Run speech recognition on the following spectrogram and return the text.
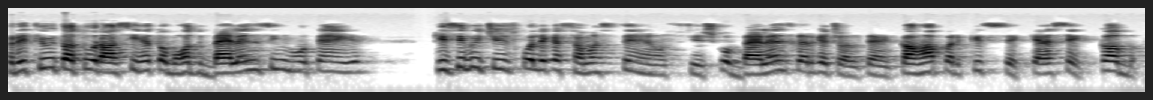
पृथ्वी तत्व राशि है तो बहुत बैलेंसिंग होते हैं ये। किसी भी चीज़ को लेकर समझते हैं, उस चीज़ को बैलेंस करके चलते हैं, कहाँ पर, किससे, कैसे, कब,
